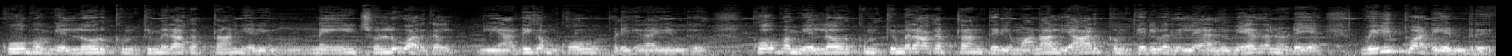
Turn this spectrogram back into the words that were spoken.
கோபம் எல்லோருக்கும் திமிராகத்தான் எரியும். முன்னே சொல்லுவார்கள் நீ அதிகம் கோபப்படுகிறாய் என்று. கோபம் எல்லோருக்கும் திமிராகத்தான் தெரியும். ஆனால் யாருக்கும் தெரிவதில்லை. அது வேதனுடைய வெளிப்பாடு என்று.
